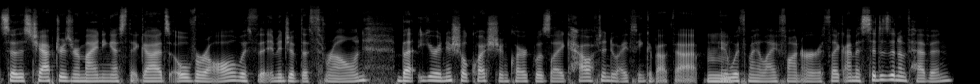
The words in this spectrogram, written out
so this chapter is reminding us that God's overall with the image of the throne. But your initial question, Clark, was like, How often do I think about that Mm. with my life on earth? Like I'm a citizen of heaven.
